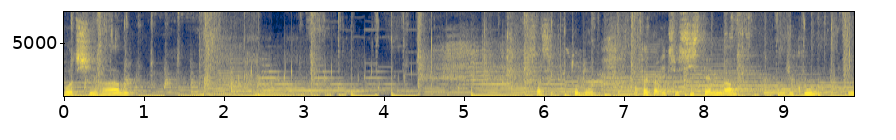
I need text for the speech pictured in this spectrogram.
retirables. Ça, c'est plutôt bien. En fait, avec ce système-là, du coup, on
